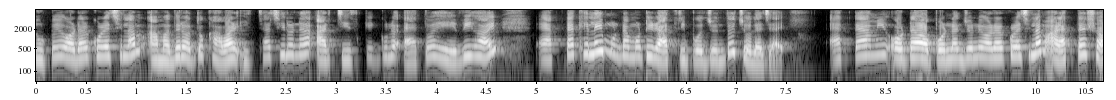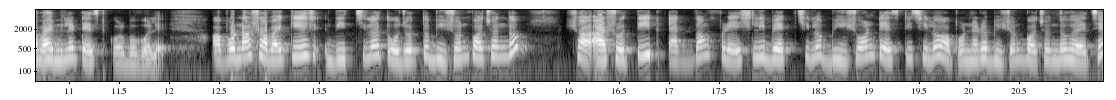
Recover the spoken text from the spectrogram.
দুটোই অর্ডার করেছিলাম। আমাদের অত খাওয়ার ইচ্ছা ছিল না। আর চিজ কেকগুলো এত হেভি হয়, একটা খেলেই মোটামুটি রাত্রি পর্যন্ত চলে যায়। একটা আমি ওটা অপর্ণার জন্য অর্ডার করেছিলাম, আর একটা সবাই মিলে টেস্ট করব বলে। অপর্ণাও সবাইকে দিচ্ছিল, তোজোর তো ভীষণ পছন্দ। আর সত্যি একদম ফ্রেশলি বেক ছিল, ভীষণ টেস্টি ছিল, অপর্ণারও ভীষণ পছন্দ হয়েছে।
